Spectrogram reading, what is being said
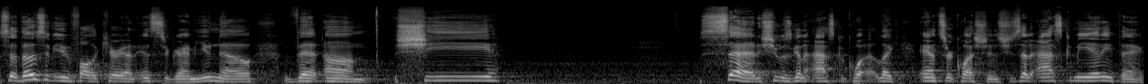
so those of you who follow Carrie on Instagram, you know that um, she said she was going to ask a like answer questions. She said, "Ask me anything,"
